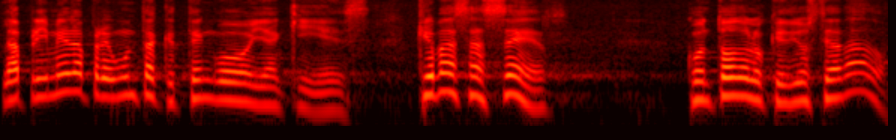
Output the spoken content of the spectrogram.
La primera pregunta que tengo hoy aquí es, ¿qué vas a hacer con todo lo que Dios te ha dado?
